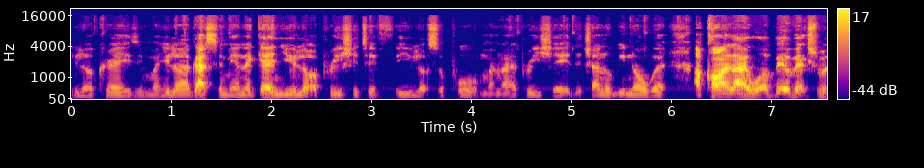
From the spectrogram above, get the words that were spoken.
You look crazy, man. You look got me. And again, you lot appreciative for you lot support, man. I appreciate it. The channel be nowhere. I can't lie. What a bit of extra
